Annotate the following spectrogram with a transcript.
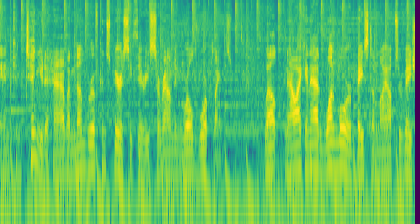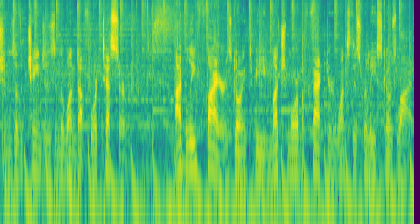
and continue to have a number of conspiracy theories surrounding World Warplanes. Well, now I can add one more based on my observations of the changes in the 1.4 test server. I believe fire is going to be much more of a factor once this release goes live.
